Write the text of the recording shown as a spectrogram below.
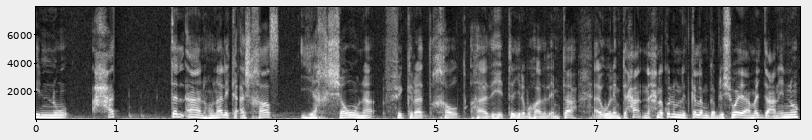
إنه حتى الآن هنالك أشخاص يخشون فكرة خوض هذه التجربة وهذا الامتحان والامتحان. نحن كنا بنتكلم قبل شوية يا مجد عن إنه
